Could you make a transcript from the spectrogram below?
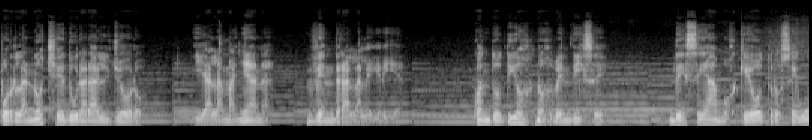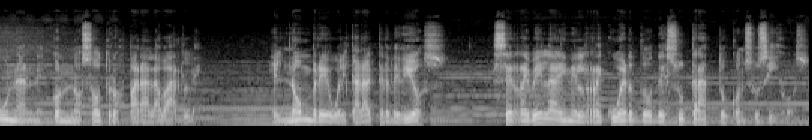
Por la noche durará el lloro, y a la mañana vendrá la alegría. Cuando Dios nos bendice, deseamos que otros se unan con nosotros para alabarle. El nombre o el carácter de Dios se revela en el recuerdo de su trato con sus hijos.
